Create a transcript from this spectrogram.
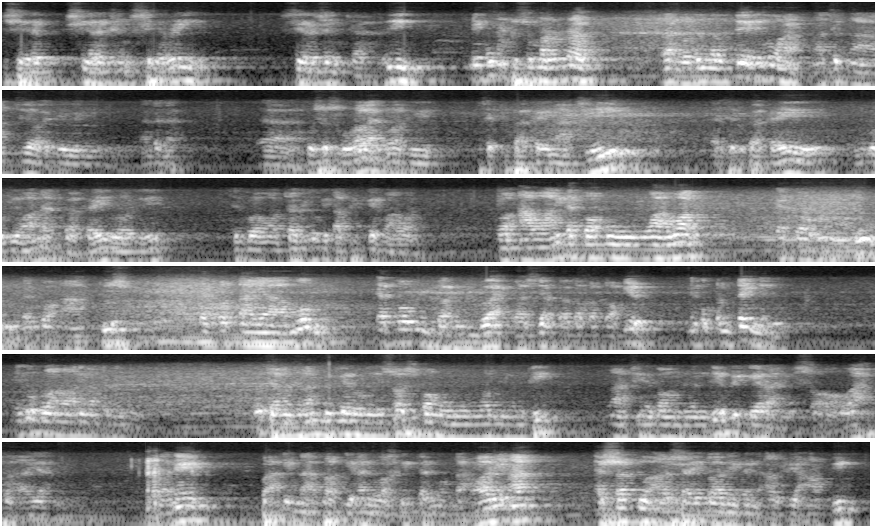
sirik sing siri sirik sing jahri niku kudu sumerep lek boten ngerti niku ngajib ngaji awake dhewe. Ngoten ya khusus kula lek kula di sebagai ngaji. Sebagai mungkin ana sebagai kula di sing kula maca niku kita pikir mawon. Kok awali kok awal kok itu kok adus kok tayamum kan kok mbah-mbah wasiat bapak terakhir niku penting itu. Pulang wali macam itu oh, jangan-jangan pikir orang iso wong ngendi ngaji nih kong ngendi pikir iso. Wah bahaya. Ini Inna bagian wakid dan mutawari'ah. Asyadu ala syaitani min alfi abid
